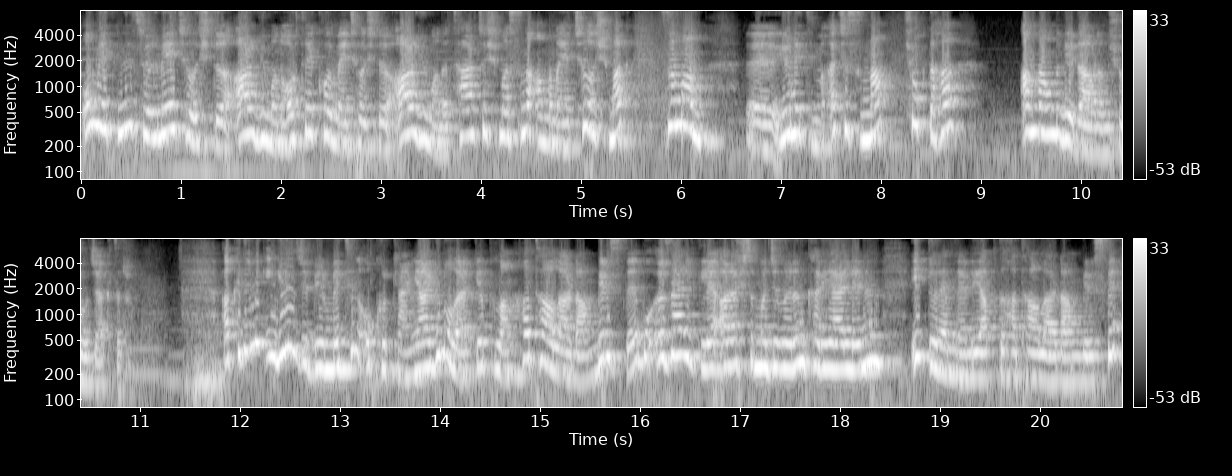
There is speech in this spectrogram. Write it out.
o metnin söylemeye çalıştığı argümanı, ortaya koymaya çalıştığı argümanı, tartışmasını anlamaya çalışmak zaman e, yönetimi açısından çok daha anlamlı bir davranış olacaktır. Akademik İngilizce bir metin okurken yaygın olarak yapılan hatalardan birisi de bu özellikle araştırmacıların kariyerlerinin ilk dönemlerinde yaptığı hatalardan birisi.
